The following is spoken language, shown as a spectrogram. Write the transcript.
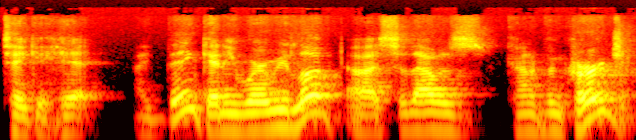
take a hit I think, anywhere we looked. Uh, so that was kind of encouraging.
